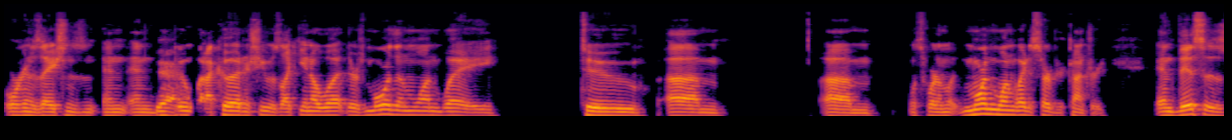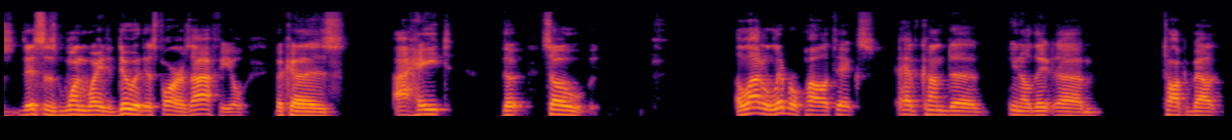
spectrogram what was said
organizations and and, Yeah. doing what i could and she was like you know what there's more than one way to um um what's the word I'm more than one way to serve your country and this is this is one way to do it as far as i feel because i hate the so a lot of liberal politics have come to you know they um talk about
